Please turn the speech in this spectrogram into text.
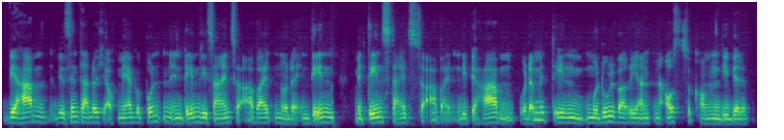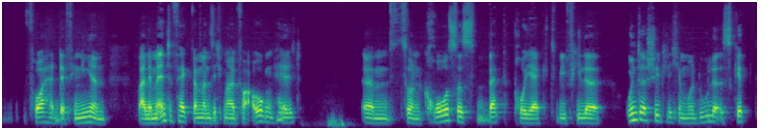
wir haben, wir sind dadurch auch mehr gebunden, in dem Design zu arbeiten oder in den, mit den Styles zu arbeiten, die wir haben oder mit den Modulvarianten auszukommen, die wir vorher definieren. Weil im Endeffekt, wenn man sich mal vor Augen hält, ähm, so ein großes Webprojekt, wie viele unterschiedliche Module es gibt,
